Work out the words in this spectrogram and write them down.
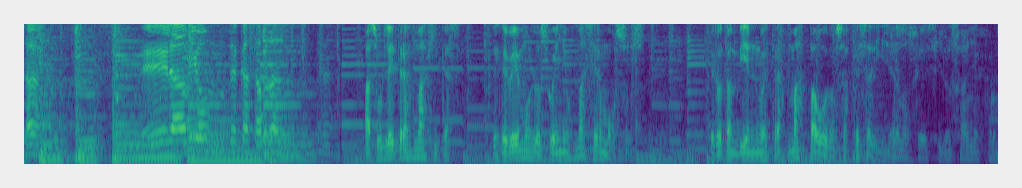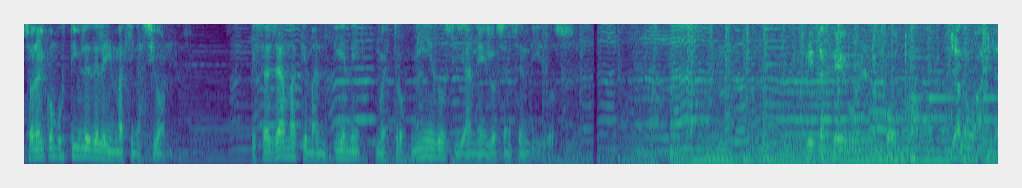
del avión de Casablanca. A sus letras mágicas les debemos los sueños más hermosos, pero también nuestras más pavorosas pesadillas. Son el combustible de la imaginación, esa llama que mantiene nuestros miedos y anhelos encendidos. Rita Hayworth en la foto ya no baila.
